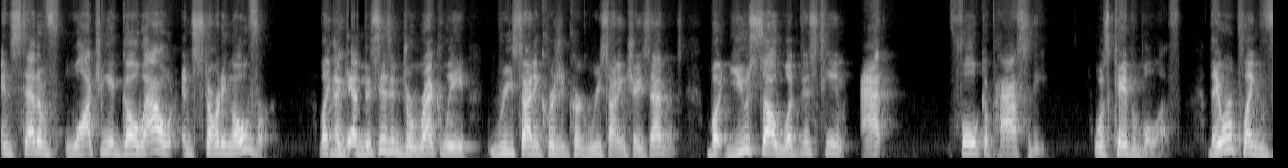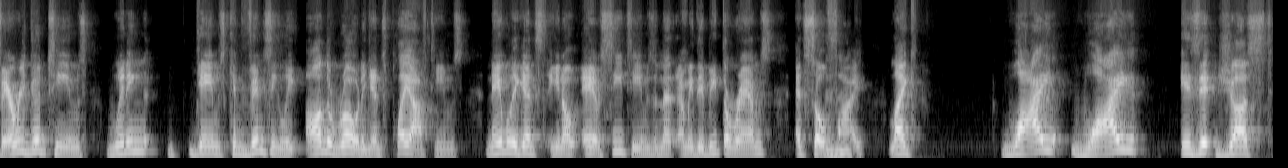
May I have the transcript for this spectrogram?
instead of watching it go out and starting over? Like, right. again, this isn't directly re signing Christian Kirk, re signing Chase Edmonds, but you saw what this team at full capacity was capable of. They were playing very good teams, winning games convincingly on the road against playoff teams, namely against you know AFC teams. And then I mean they beat the Rams at SoFi. Mm-hmm. Like, why? Why is it just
